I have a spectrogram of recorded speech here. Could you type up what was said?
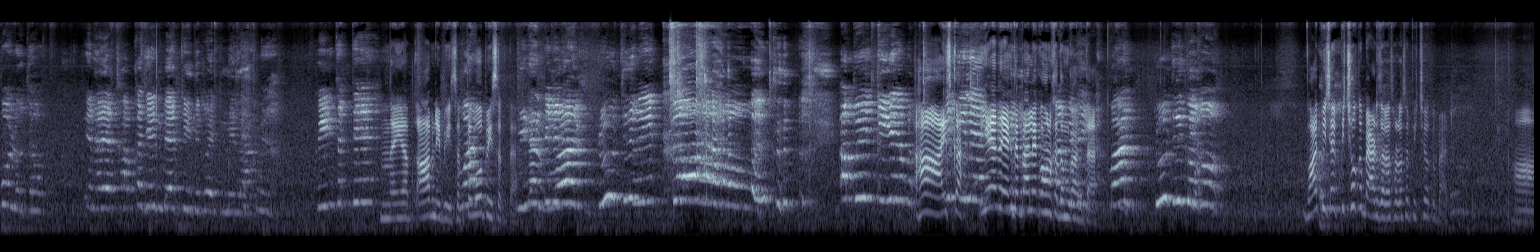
बोलो जाओ। ये नया खाप का जेन बैग की देखो एक मिला। पी सकते हैं? नहीं अब आप नहीं पी सकते वो पी सकता है। हाँ इसका ये देखते पहले कौन खत्म करता है! बहुत पीछे पीछे होके बैठ जरा थोड़ा सा पीछे होके बैठ। हाँ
